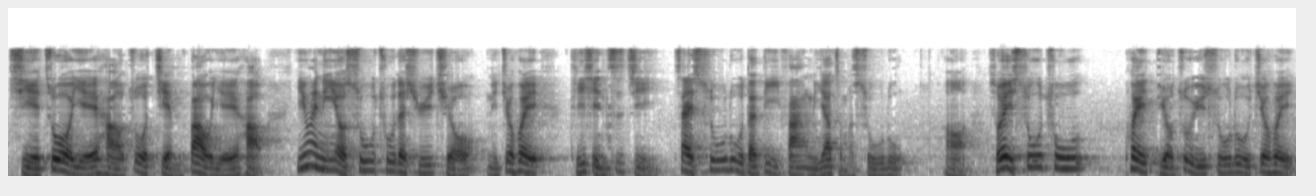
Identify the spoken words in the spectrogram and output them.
写作也好，做简报也好，因为你有输出的需求，你就会。提醒自己在输入的地方你要怎么输入哦，所以输出会有助于输入，就会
